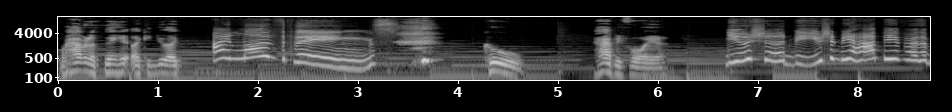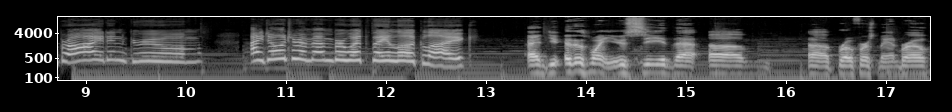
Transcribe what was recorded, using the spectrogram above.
we're having a thing. Like, can you like, I love things. cool, happy for you. You should be. You should be happy for the bride and groom. I don't remember what they look like. And you, at this point, you see that um, uh, bro first man bro,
